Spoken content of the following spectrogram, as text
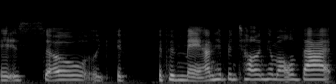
it is so like if if a man had been telling him all of that,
